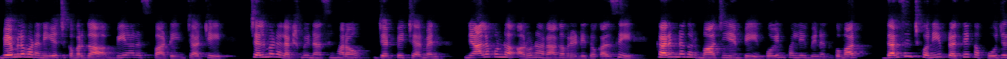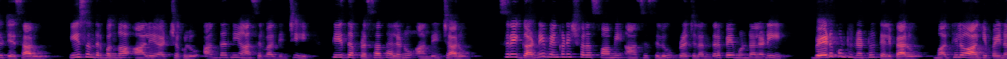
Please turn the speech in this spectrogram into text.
వేములవాడ నియోజకవర్గ BRS party in-charge Chelmada Lakshmi Narasimha Rao ZP chairman Nyalakonda Aruna రాఘవరెడ్డితో కలిసి కరీంనగర్ మాజీ ఎంపీ బోయిన్పల్లి వినోద్ కుమార్ దర్శించుకొని ప్రత్యేక పూజలు చేశారు. ఈ సందర్భంగా ఆలయ అర్చకులు అందరినీ ఆశీర్వదించి తీర్థ ప్రసాదాలను అందించారు. శ్రీ గండి వెంకటేశ్వర స్వామి ఆశీస్సులు ప్రజలందరిపై ఉండాలని వేడుకుంటున్నట్లు తెలిపారు. మధ్యలో ఆగిపోయిన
